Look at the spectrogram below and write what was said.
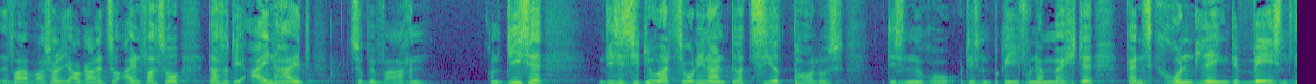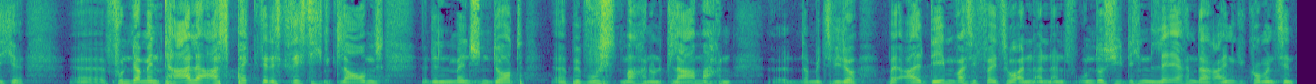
es war wahrscheinlich auch gar nicht so einfach so, da so die Einheit zu bewahren. Und diese, in diese Situation hinein platziert Paulus diesen, diesen Brief und er möchte ganz grundlegende, wesentliche äh, fundamentale Aspekte des christlichen Glaubens den Menschen dort äh, bewusst machen und klar machen, äh, damit wieder bei all dem, was sie vielleicht so an, an, an unterschiedlichen Lehren da reingekommen sind,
